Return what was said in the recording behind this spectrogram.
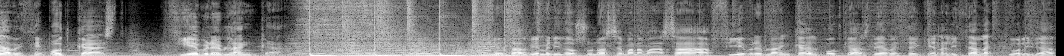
ABC Podcast, Fiebre Blanca. ¿Qué tal? Bienvenidos una semana más a Fiebre Blanca, el podcast de ABC que analiza la actualidad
